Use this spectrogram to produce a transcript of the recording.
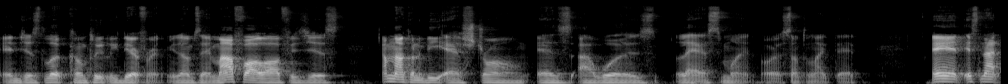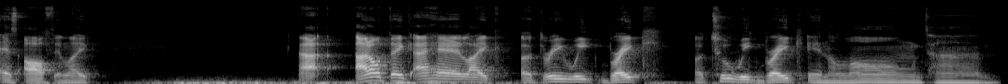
and just look completely different. You know what I'm saying? My fall off is just, I'm not gonna be as strong as I was last month or something like that. And it's not as often. Like, I, I don't think I had like a three week break, a two week break in a long time.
